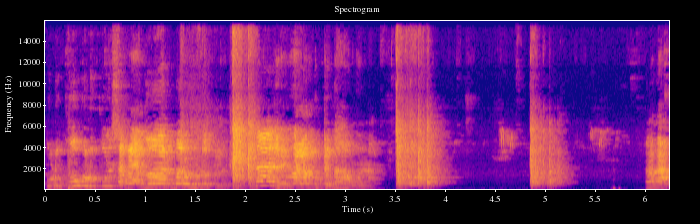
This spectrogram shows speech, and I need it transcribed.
हुडकू हुडकून सगळ्या घर बरं हुडकलं तरी मला कुठं घावं ना बघा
